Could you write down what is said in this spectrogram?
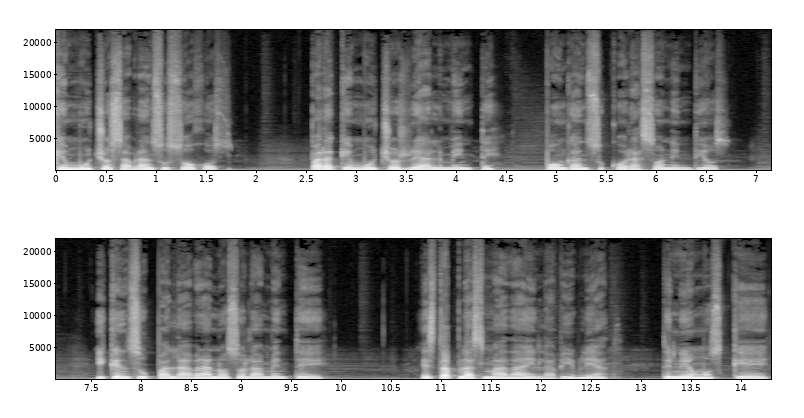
que muchos abran sus ojos, para que muchos realmente pongan su corazón en Dios y que en su palabra no solamente está plasmada en la Biblia, tenemos que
